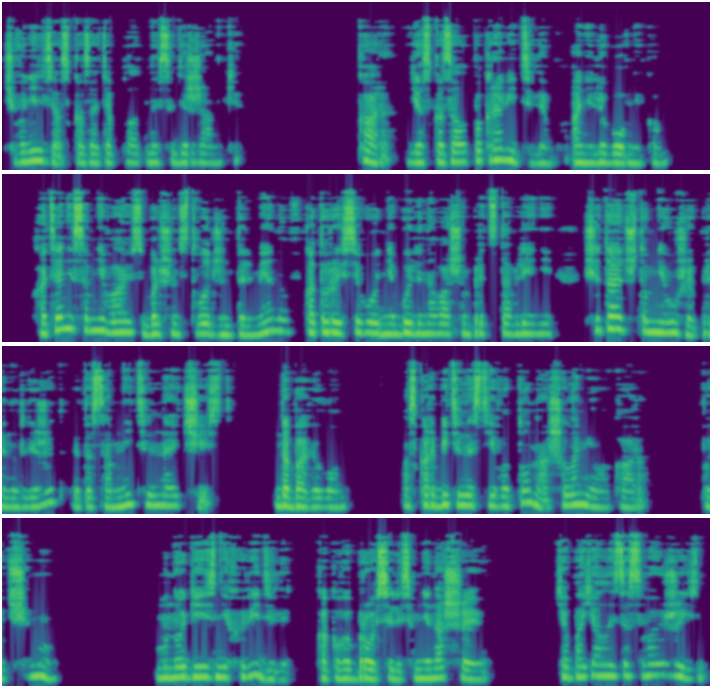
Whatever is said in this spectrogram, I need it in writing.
чего нельзя сказать о платной содержанке. Кара, я сказал покровителям, а не любовникам. Хотя не сомневаюсь, большинство джентльменов, которые сегодня были на вашем представлении, считают, что мне уже принадлежит эта сомнительная честь, добавил он. Оскорбительность его тона ошеломила Кара. Почему? Многие из них видели, как вы бросились мне на шею. Я боялась за свою жизнь.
